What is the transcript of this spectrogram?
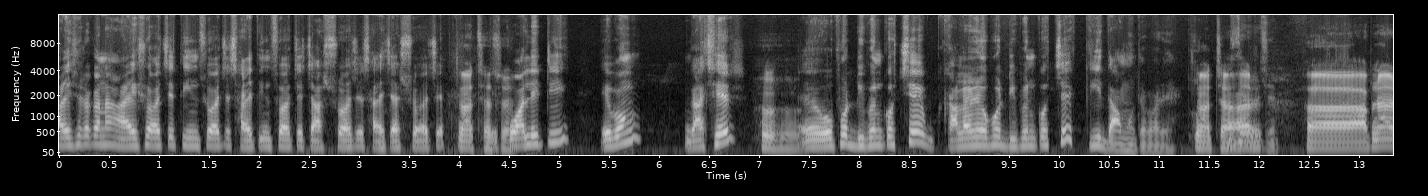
আড়াইশো টাকা না আড়াইশো আছে তিনশো আছে সাড়ে তিনশো আছে চারশো আছে সাড়ে চারশো আছে। আচ্ছা আচ্ছা। কোয়ালিটি এবং গাছের হুম হুম। ওপর ডিপেন্ড করছে কালারের ওপর ডিপেন্ড করছে কি দাম হতে পারে। আচ্ছা আর আপনার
